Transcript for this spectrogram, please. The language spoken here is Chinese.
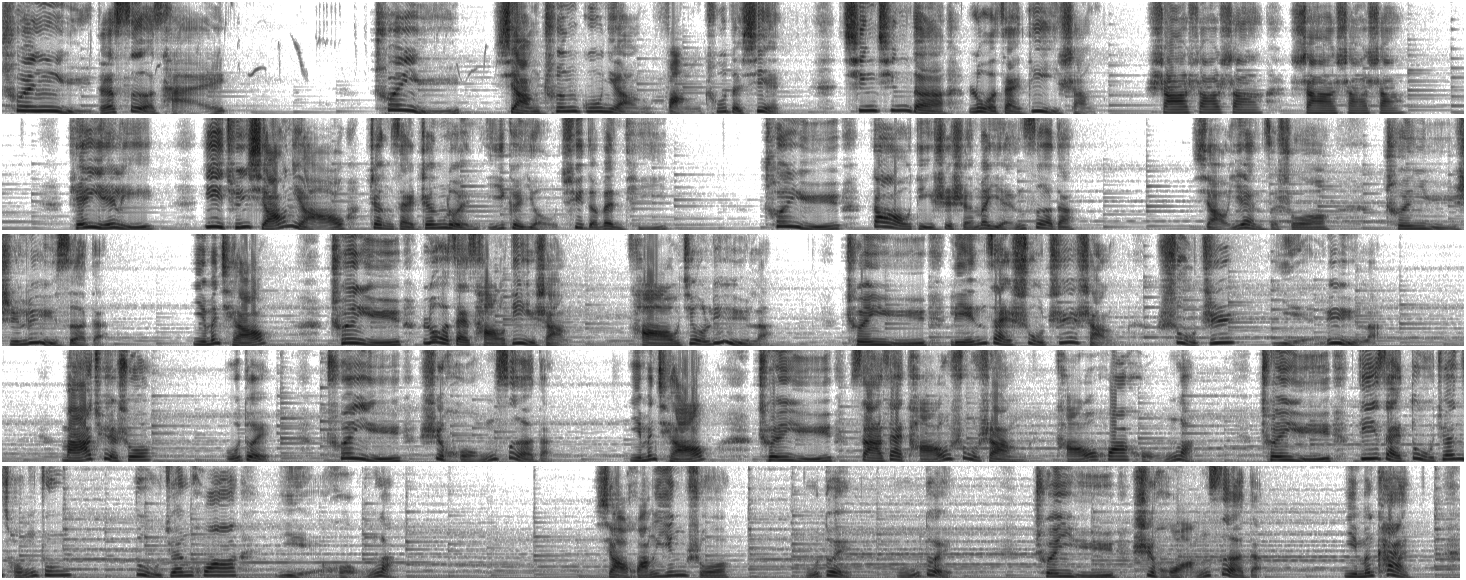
春雨的色彩，春雨像春姑娘纺出的线，轻轻地落在地上，沙沙沙，沙沙沙。田野里，一群小鸟正在争论一个有趣的问题：春雨到底是什么颜色的？小燕子说。春雨是绿色的，你们瞧，春雨落在草地上，草就绿了；春雨淋在树枝上，树枝也绿了。麻雀说：“不对，春雨是红色的，你们瞧，春雨洒在桃树上，桃花红了。”春雨滴在杜鹃丛中，杜鹃花也红了。小黄莺说：“不对，不对，春雨是黄色的。你们看，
